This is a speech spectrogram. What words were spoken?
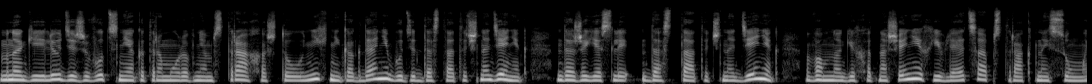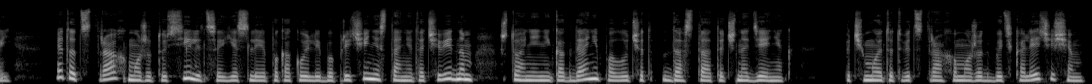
Многие люди живут с некоторым уровнем страха, что у них никогда не будет достаточно денег, даже если «достаточно денег» во многих отношениях является абстрактной суммой. Этот страх может усилиться, если по какой-либо причине станет очевидным, что они никогда не получат достаточно денег. Почему этот вид страха может быть калечащим?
